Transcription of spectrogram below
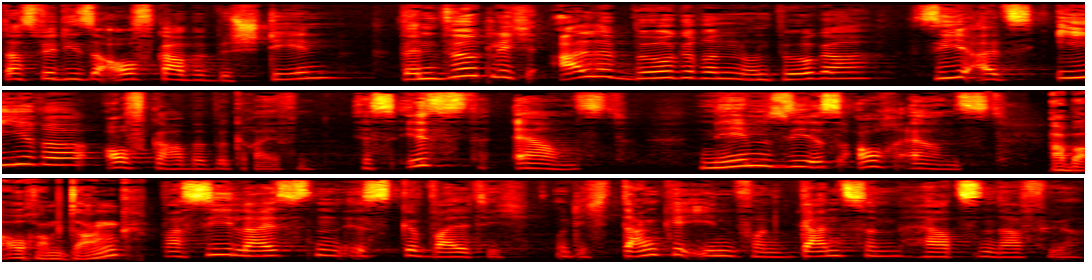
dass wir diese Aufgabe bestehen, wenn wirklich alle Bürgerinnen und Bürger Sie als Ihre Aufgabe begreifen. Es ist ernst. Nehmen Sie es auch ernst. Aber auch am Dank. Was Sie leisten, ist gewaltig. Und ich danke Ihnen von ganzem Herzen dafür.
